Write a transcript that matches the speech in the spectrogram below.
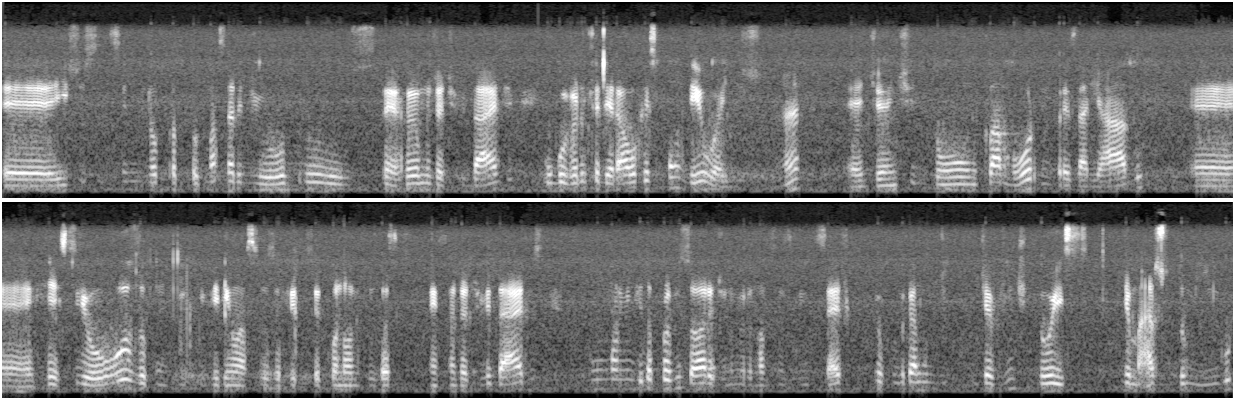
É, isso se disseminou para toda uma série de outros é, ramos de atividade. O governo federal respondeu a isso, né, é, diante de um clamor do empresariado, é, receoso com que, viriam os efeitos econômicos da suspensão de atividades, uma medida provisória de número 927, que foi publicada no dia 22 de março, domingo,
